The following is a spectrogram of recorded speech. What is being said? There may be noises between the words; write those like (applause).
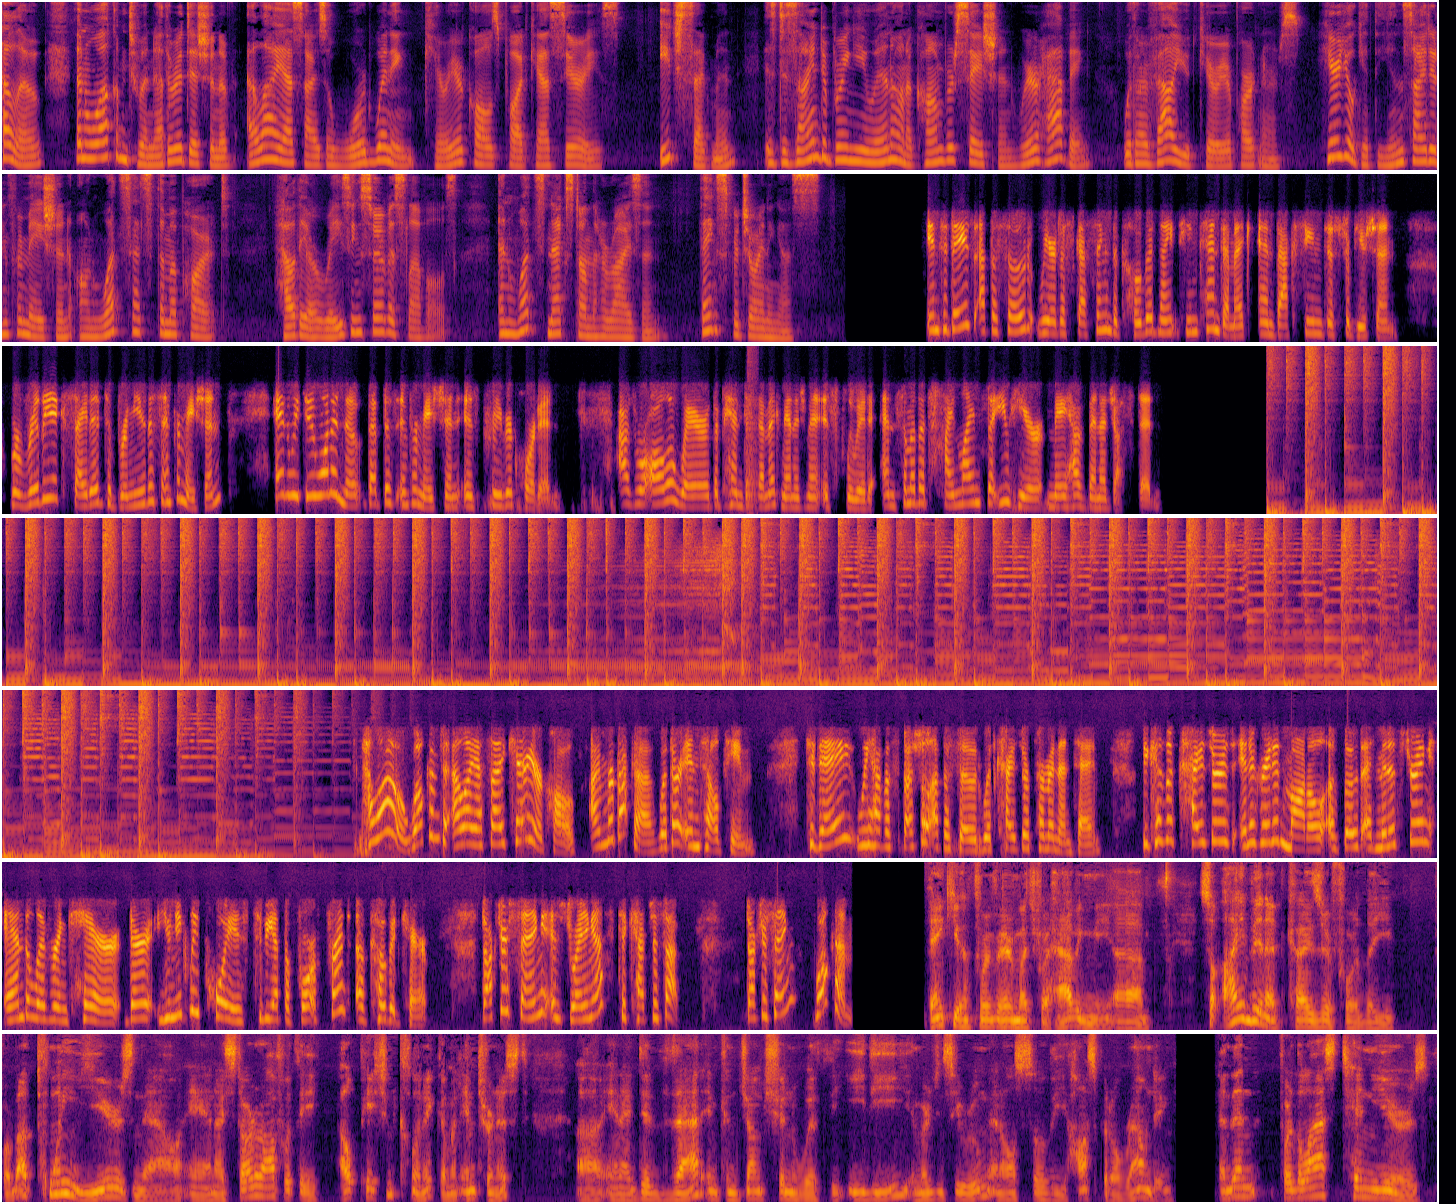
Hello, and welcome to another edition of LISI's award winning Carrier Calls podcast series. Each segment is designed to bring you in on a conversation we're having with our valued carrier partners. Here you'll get the inside information on what sets them apart, how they are raising service levels, and what's next on the horizon. Thanks for joining us. In today's episode, we are discussing the COVID 19 pandemic and vaccine distribution. We're really excited to bring you this information, and we do want to note that this information is pre recorded. As we're all aware, the pandemic management is fluid, and some of the timelines that you hear may have been adjusted. Welcome to LISI Carrier Calls. I'm Rebecca with our Intel team. Today, we have a special episode with Kaiser Permanente. Because of Kaiser's integrated model of both administering and delivering care, they're uniquely poised to be at the forefront of COVID care. Dr. Singh is joining us to catch us up. Dr. Singh, welcome. Thank you for very much for having me. Um, so I've been at Kaiser for the for about 20 years now, and I started off with the outpatient clinic. I'm an internist, uh, and I did that in conjunction with the ED, emergency room, and also the hospital rounding. And then for the last 10 years,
